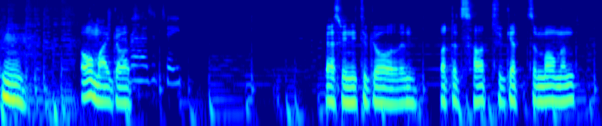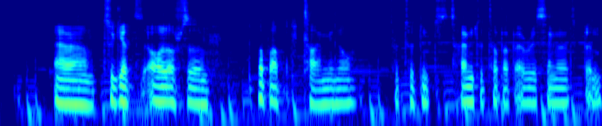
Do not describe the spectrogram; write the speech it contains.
Hmm. Oh my god. Guys, we need to go all in. But it's hard to get the moment uh, to get all of the top up time, you know. To, to, to time to top up every single spin.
